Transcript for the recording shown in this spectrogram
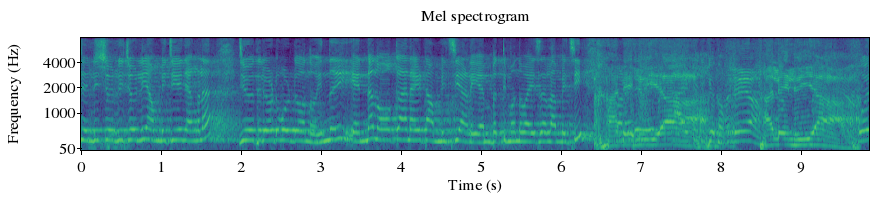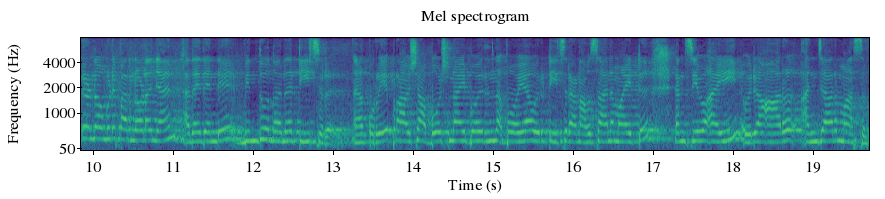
ചൊല്ലി ചൊല്ലി ചൊല്ലി അമ്മിച്ചിയെ ഞങ്ങൾ ജീവിതത്തിലോട്ട് കൊണ്ടുവന്നു. ഇന്ന് എന്നെ നോക്കാനായിട്ട് അമ്മിച്ചിയാണ് എൺപത്തിമൂന്ന് വയസ്സുള്ള അമ്മിച്ചി. കൂടി പറഞ്ഞോളാം ഞാൻ. അതായത് എന്റെ ബിന്ദു എന്ന് പറയുന്ന ടീച്ചർ കുറേ പ്രാവശ്യം അബോഷനായി പോയിരുന്ന പോയ ഒരു ടീച്ചറാണ്. അവസാനമായിട്ട് കൺസീവ് ആയി ഒരു ആറ് അഞ്ചാറ് മാസം.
